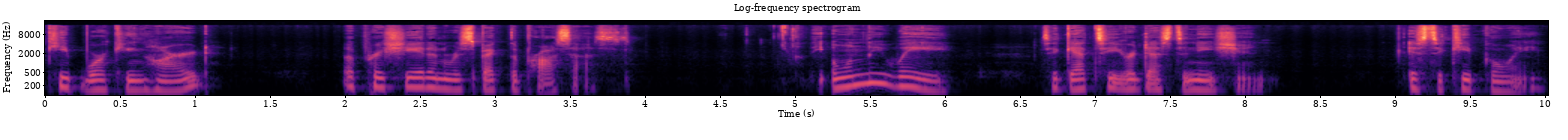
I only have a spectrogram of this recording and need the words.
Keep working hard appreciate and respect the process. The only way to get to your destination is to keep going.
